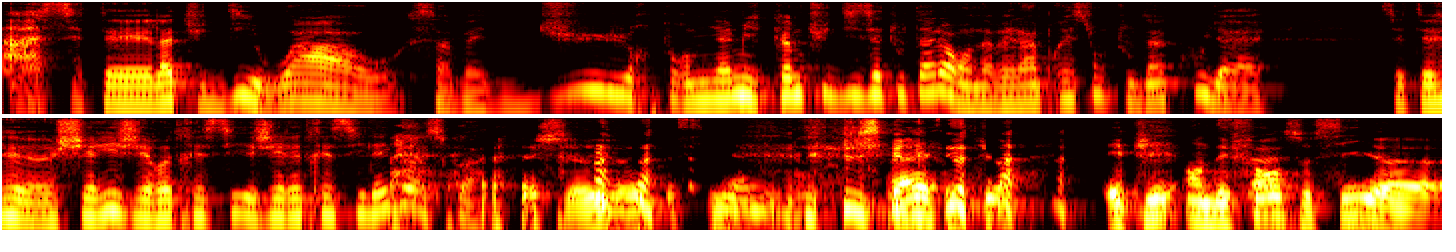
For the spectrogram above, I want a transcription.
Ah, c'était là, tu te dis, waouh, ça va être dur pour Miami. Comme tu disais tout à l'heure, on avait l'impression que tout d'un coup, il y a c'était euh, chérie, j'ai rétréci, j'ai rétréci les gosses, quoi. chérie, j'ai rétréci Miami. ouais, c'est sûr. Et puis en défense aussi, euh,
